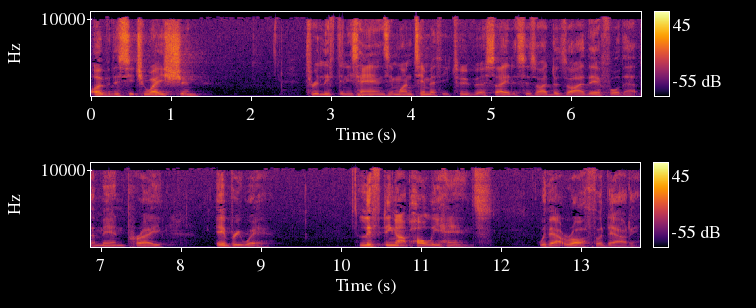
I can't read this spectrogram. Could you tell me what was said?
over the situation through lifting his hands. In 1 Timothy 2, verse 8, it says, I desire therefore that the men pray everywhere lifting up holy hands without wrath or doubting.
